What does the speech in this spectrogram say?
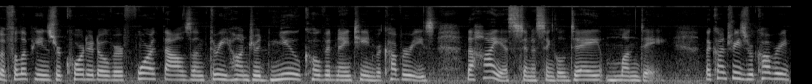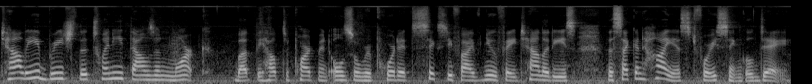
The Philippines recorded over 4,300 new COVID 19 recoveries, the highest in a single day Monday. The country's recovery tally breached the 20,000 mark. But the health department also reported 65 new fatalities, the second highest for a single day.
